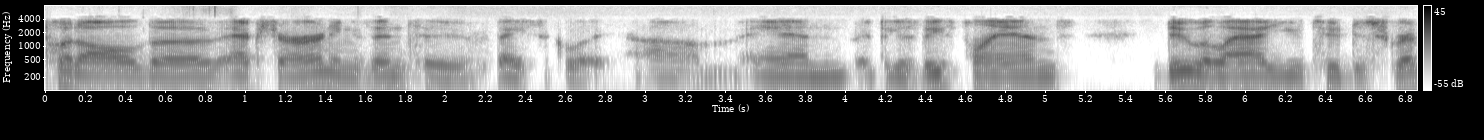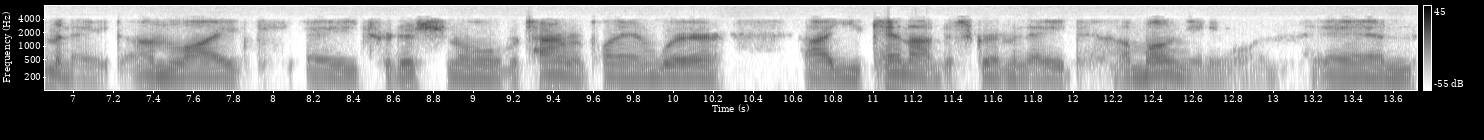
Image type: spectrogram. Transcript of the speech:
put all the extra earnings into, basically. Um, and because these plans do allow you to discriminate, unlike a traditional retirement plan where uh, you cannot discriminate among anyone. And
